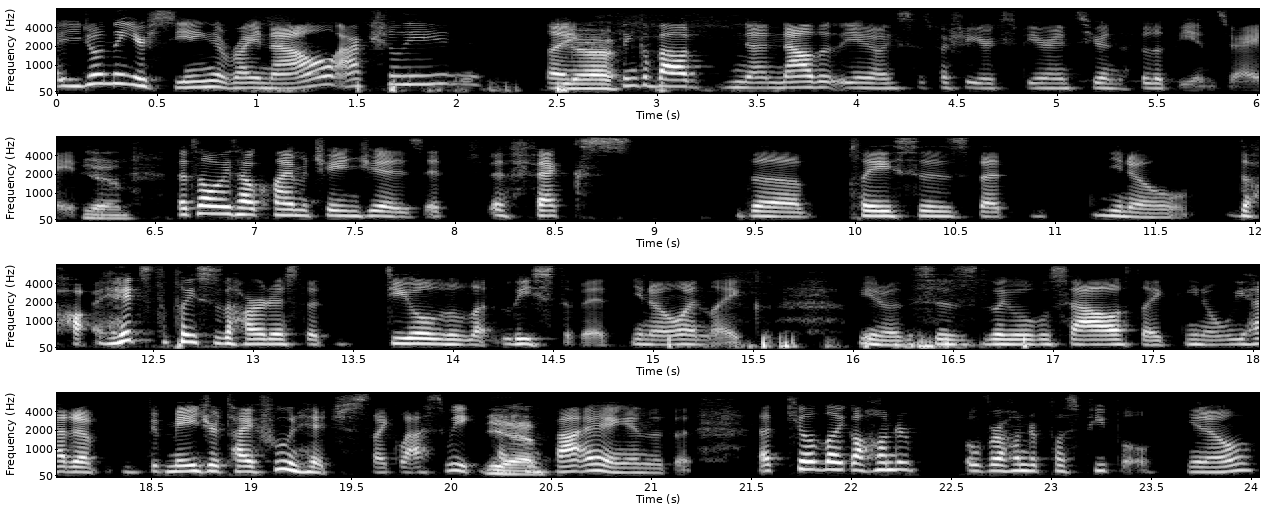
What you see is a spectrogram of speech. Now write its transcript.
You don't think you're seeing it right now actually like Yeah. think about now that you know especially your experience here in the philippines right Yeah. that's always how climate change is it affects the places that you know the hits the places the hardest that deal the least of it you know and like you know this is the global south like you know we had a major typhoon hit just like last week Yeah. Paeng, and that, that killed like a 100 over 100 plus people you know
